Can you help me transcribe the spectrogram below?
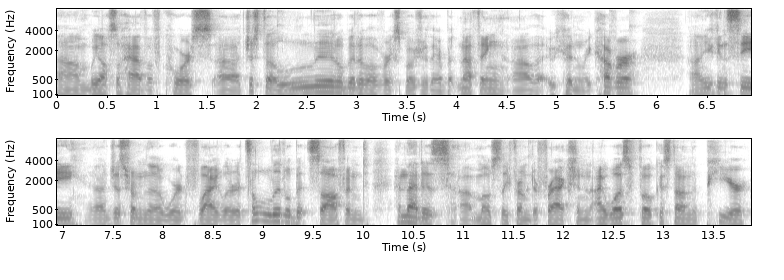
Um, we also have, of course, uh, just a little bit of overexposure there, but nothing uh, that we couldn't recover. Uh, you can see uh, just from the word flagler, it's a little bit softened, and that is uh, mostly from diffraction. I was focused on the pier,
